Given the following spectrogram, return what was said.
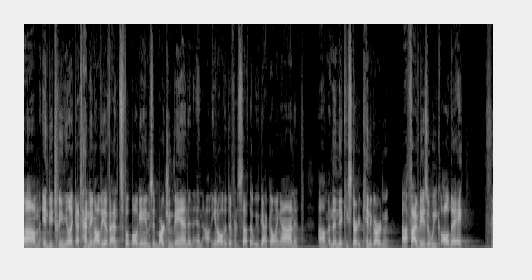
um, in between like attending all the events, football games, and marching band, and, and uh, you know all the different stuff that we've got going on. And, um, and then Nikki started kindergarten uh, five days a week, all day.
